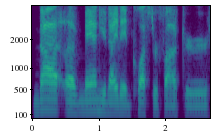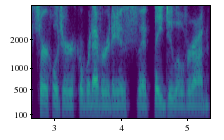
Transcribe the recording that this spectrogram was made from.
not a Man United clusterfuck or circle jerk or whatever it is that they do over on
